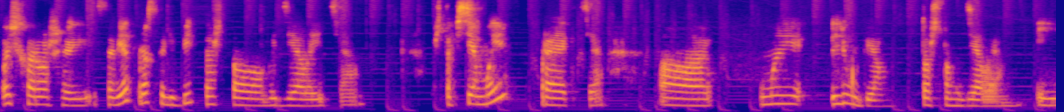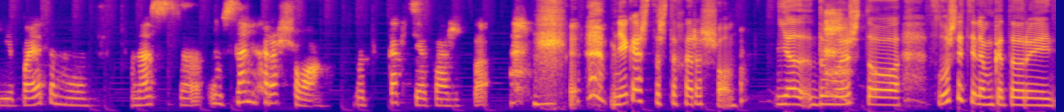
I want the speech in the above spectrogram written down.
очень хороший совет просто любить то, что вы делаете. Что все мы в проекте, э, мы любим то, что мы делаем. И поэтому у нас ну, с нами хорошо. Вот как тебе кажется? Мне кажется, что хорошо. Я думаю, что слушателям, которые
